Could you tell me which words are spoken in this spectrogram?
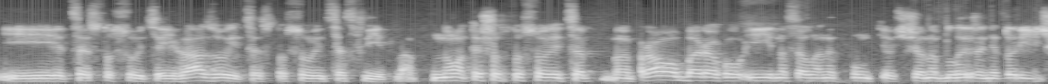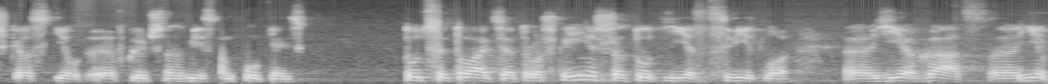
І це стосується і газу, і це стосується світла. Ну а те, що стосується е, правого берегу і населених пунктів, що наближені до річки Оскіл, е, включно з містом Куп'янськ, Тут ситуація трошки інша. Тут є світло, е, є газ, е, є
